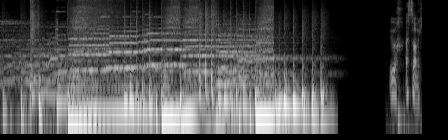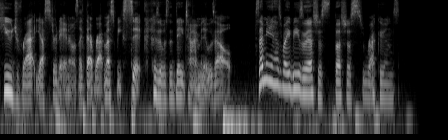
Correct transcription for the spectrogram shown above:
Ugh, I saw a huge rat yesterday and I was like, that rat must be sick because it was the daytime and it was out. Does that mean it has rabies or that's just that's just raccoons?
